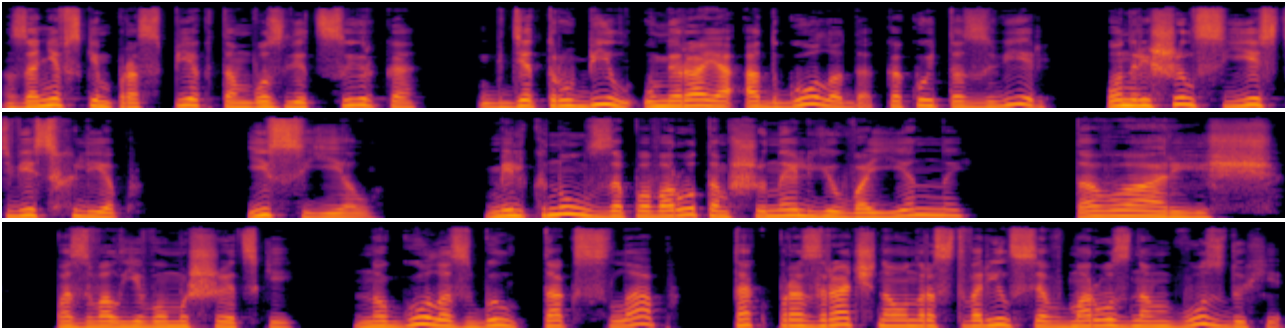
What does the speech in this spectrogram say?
За Невским проспектом возле цирка, где трубил, умирая от голода, какой-то зверь, он решил съесть весь хлеб. И съел. Мелькнул за поворотом шинелью военный. «Товарищ!» — позвал его Мышецкий, но голос был так слаб, так прозрачно он растворился в морозном воздухе,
